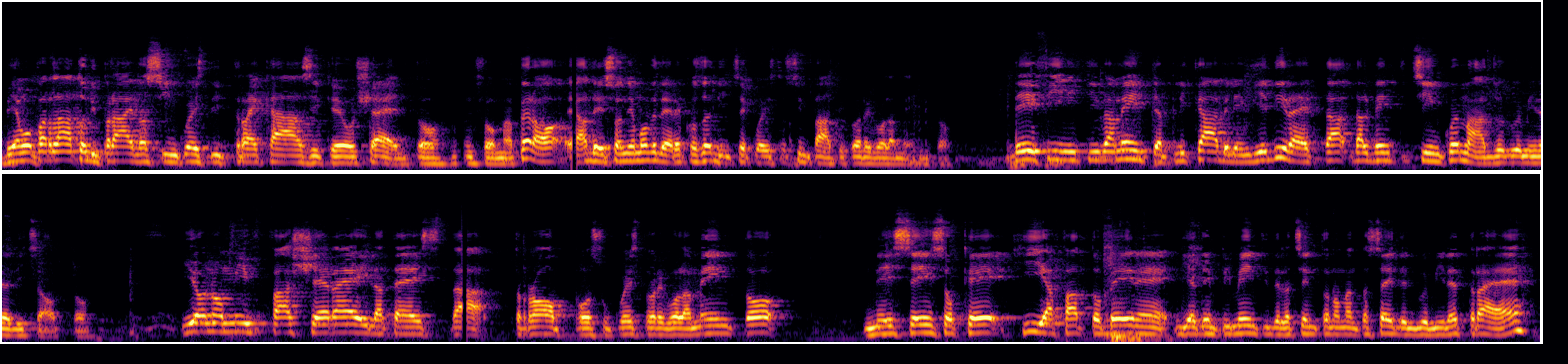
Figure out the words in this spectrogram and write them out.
Abbiamo parlato di privacy in questi tre casi che ho scelto, insomma, però adesso andiamo a vedere cosa dice questo simpatico regolamento. Definitivamente applicabile in via diretta dal 25 maggio 2018. Io non mi fascerei la testa troppo su questo regolamento, nel senso che chi ha fatto bene gli adempimenti della 196 del 2003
